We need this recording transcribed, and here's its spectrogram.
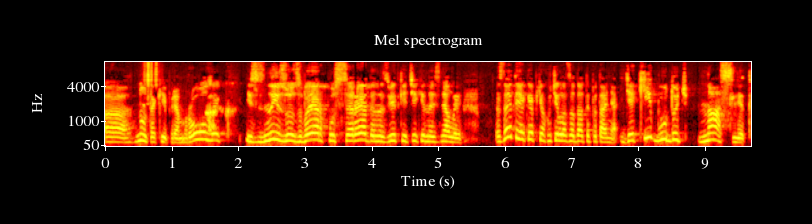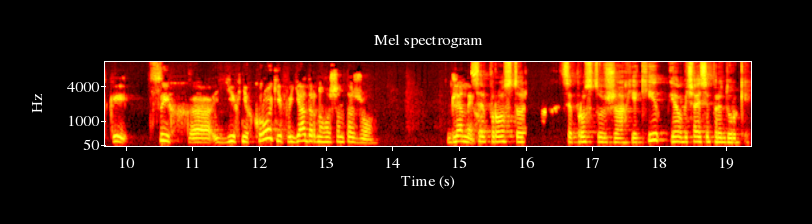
Е, ну такий прям ролик, і знизу, зверху, зсередини, звідки тільки не зняли. Знаєте, яке б я хотіла задати питання? Які будуть наслідки цих е, їхніх кроків і ядерного шантажу для них? Це просто це просто жах. Які, я вибачаюся, придурки.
